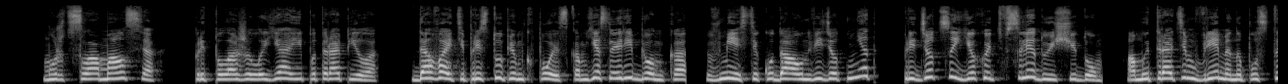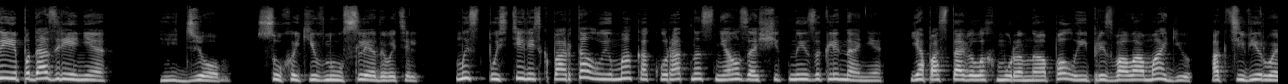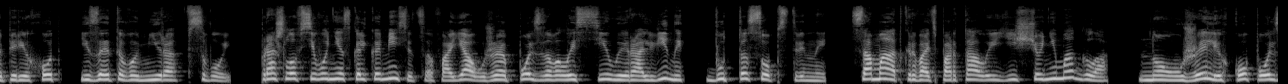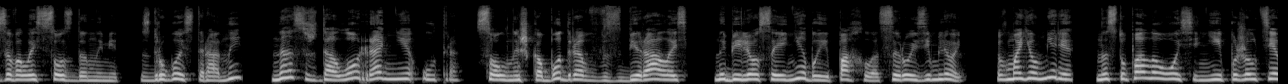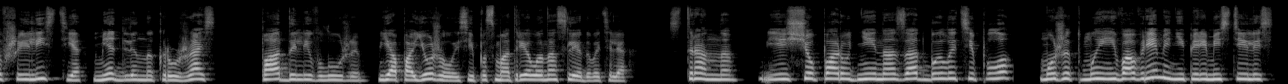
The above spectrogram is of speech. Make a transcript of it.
Может, сломался? Предположила я и поторопила. Давайте приступим к поискам. Если ребенка в месте, куда он ведет, нет, придется ехать в следующий дом, а мы тратим время на пустые подозрения. Идем, сухо кивнул следователь. Мы спустились к порталу, и маг аккуратно снял защитные заклинания. Я поставила хмуро на пол и призвала магию, активируя переход из этого мира в свой. Прошло всего несколько месяцев, а я уже пользовалась силой Ральвины, будто собственной. Сама открывать порталы еще не могла, но уже легко пользовалась созданными. С другой стороны, нас ждало раннее утро. Солнышко бодро взбиралось на белесое небо и пахло сырой землей. В моем мире наступала осень, и пожелтевшие листья, медленно кружась, падали в лужи. Я поежилась и посмотрела на следователя. Странно, еще пару дней назад было тепло. Может, мы и во времени переместились?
